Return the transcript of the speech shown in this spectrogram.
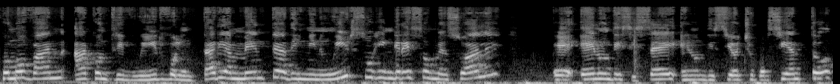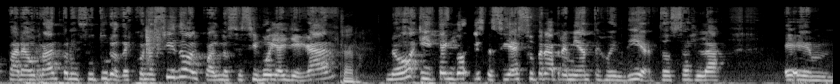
¿cómo van a contribuir voluntariamente a disminuir sus ingresos mensuales eh, en un 16, en un 18% para ahorrar para un futuro desconocido al cual no sé si voy a llegar, ¿no? Y tengo necesidades súper apremiantes hoy en día. Entonces, la, eh,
